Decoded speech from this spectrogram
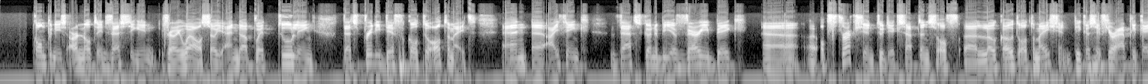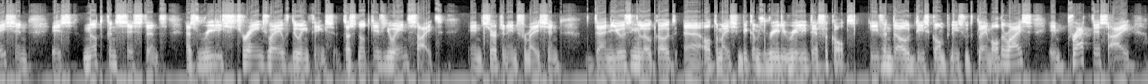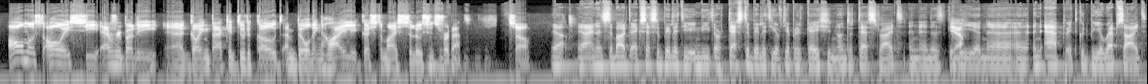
companies are not investing in very well. So you end up with tooling that's pretty difficult to automate. And uh, I think that's going to be a very big uh, obstruction to the acceptance of uh, low code automation because if your application is not consistent has really strange way of doing things does not give you insight in certain information, then using low code uh, automation becomes really, really difficult. Even though these companies would claim otherwise, in practice, I almost always see everybody uh, going back into the code and building highly customized solutions for that. So. Yeah, yeah, and it's about accessibility indeed, or testability of the application under test, right? And and it can yeah. be an uh, an app, it could be a website,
